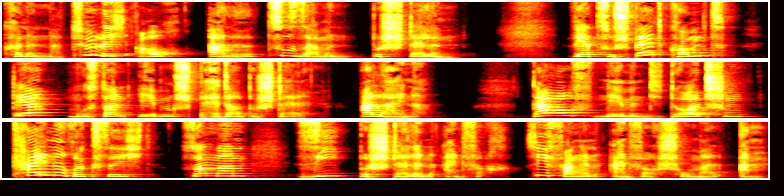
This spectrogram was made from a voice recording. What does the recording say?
können natürlich auch alle zusammen bestellen. Wer zu spät kommt, der muss dann eben später bestellen. Alleine. Darauf nehmen die Deutschen keine Rücksicht, sondern sie bestellen einfach. Sie fangen einfach schon mal an.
